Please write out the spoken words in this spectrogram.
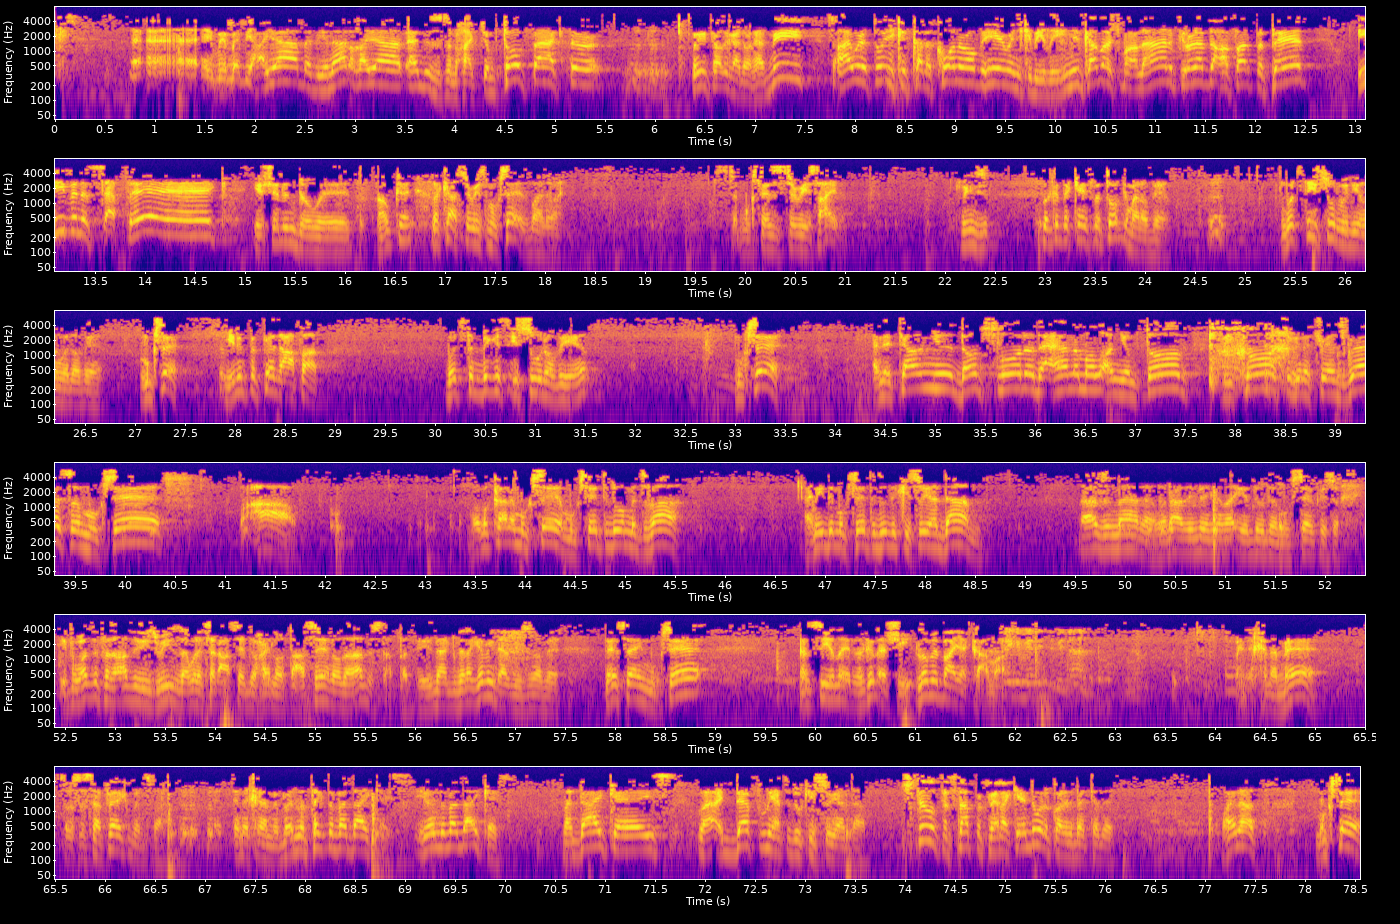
Uh, maybe hayab, maybe you're not a and this is some hachim tov factor. When you tell the guy, I don't have meat, so I would have thought you could cut a corner over here and you could be lenient. Kamash malan, if you don't have the afar prepared, even a safek, you shouldn't do it. Okay? Look how serious Mukse is, by the way. Mukse is a serious item. Look at the case we're talking about over here. What's the issue we're dealing with over here? Mukse. You didn't prepare the afar. What's the biggest isur over here? Mukseh. And they're telling you don't slaughter the animal on Yom Tov because you're going to transgress a mukseh. Wow. Well, what kind of mukse? Mukse to do a mitzvah. I need the mukseh to do the kisui adam. Doesn't matter. We're not even going to let you do the mukse kisui. If it wasn't for the other these reasons, I would have said aseh duhay lo and all that other stuff. But they're not, they're not giving that reason over here. They're saying mukse. I'll see you later. Look at that sheet. Lo mebaya kama. So it's a safek mitzvah. In a chemah. But let's take the Vadai case. You're in the Vadai case. Vadai case, well, I definitely have to do kisui adam. Still, if it's not prepared, I can't do it according to Bet Hillel. Why not? Mukse.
